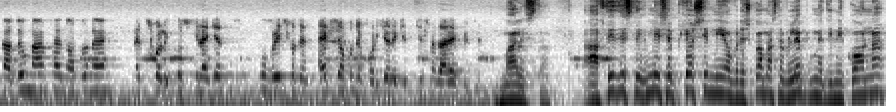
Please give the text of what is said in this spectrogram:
να δούμε αν θα ενωθούν με τους σχολικούς φυλακές που βρίσκονται έξω από το Υπουργείο Διοικητικής Μεταρρύθμισης. Μάλιστα. Αυτή τη στιγμή σε ποιο σημείο βρισκόμαστε, βλέπουμε την εικόνα;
